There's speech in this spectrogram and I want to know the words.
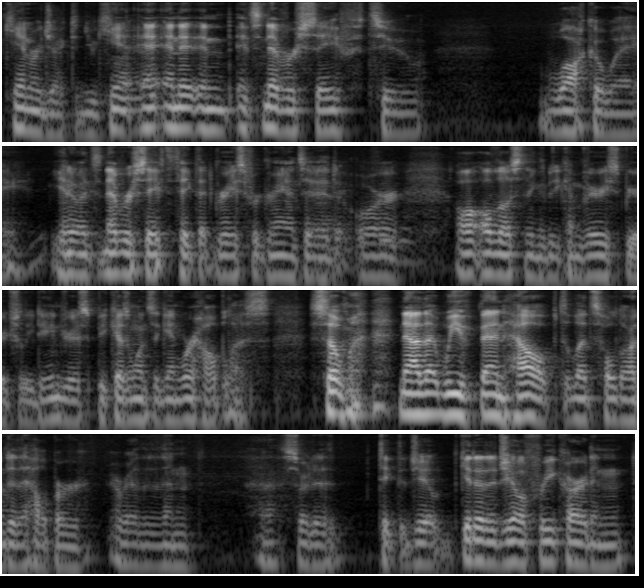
can reject it. You can't, and and, it, and it's never safe to walk away. You know, it's never safe to take that grace for granted, or all, all those things become very spiritually dangerous because once again we're helpless. So now that we've been helped, let's hold on to the helper rather than uh, sort of take the jail, get out of jail free card and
